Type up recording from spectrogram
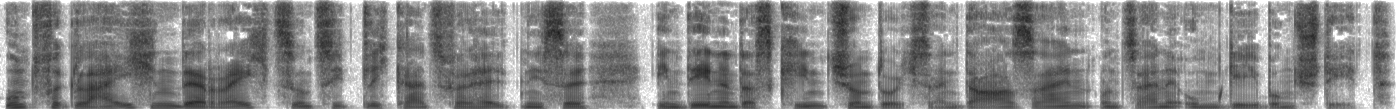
und Vergleichen der Rechts- und Sittlichkeitsverhältnisse, in denen das Kind schon durch sein Dasein und seine Umgebung steht.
